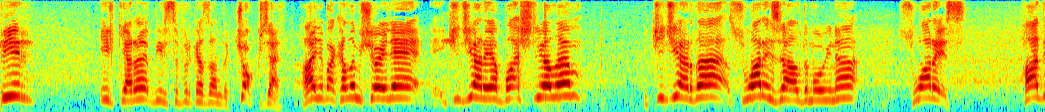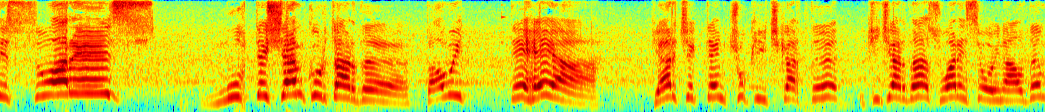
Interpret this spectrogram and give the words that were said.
1 İlk yarı 1-0 kazandık. Çok güzel. Haydi bakalım şöyle ikinci yarıya başlayalım. İkinci yarıda Suarez'i aldım oyuna. Suarez. Hadi Suarez. Muhteşem kurtardı. David De Gea. Gerçekten çok iyi çıkarttı. İkinci yarıda Suarez'i oyuna aldım.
